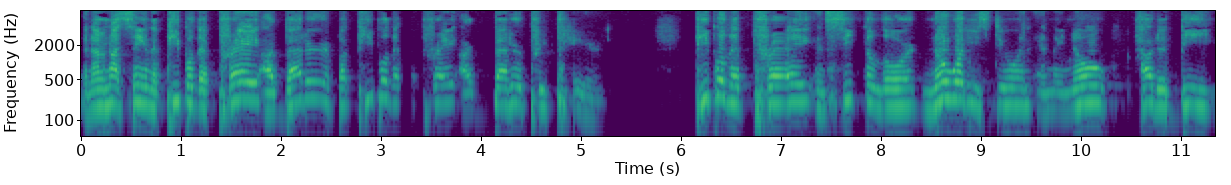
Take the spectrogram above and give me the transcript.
And I'm not saying that people that pray are better, but people that pray are better prepared. People that pray and seek the Lord know what He's doing and they know how to be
